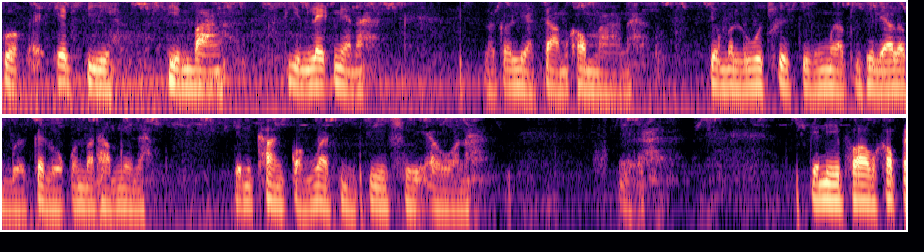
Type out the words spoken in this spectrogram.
พวกเอฟซีซีนบางซีนเล็กเนี่ยนะแล้วก็เรียกตามเข้ามานะจนมารู้ชื่อจริงเมื่อปีที่แล้วเราเบิดกระโหลกมันมาทำเนี่ยนะเป็นข้างกล่องว่า 4GKL นะเออทีนี้พอเขาไป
